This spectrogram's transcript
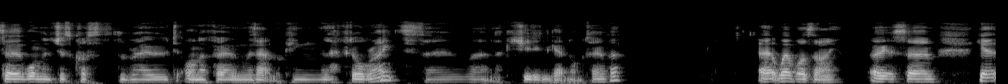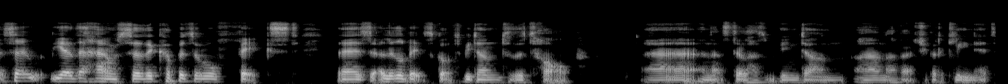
So the woman's just crossed the road on her phone without looking left or right. So uh, lucky she didn't get knocked over. Uh, where was I? Oh yes, um, yeah. So yeah, the house. So the cupboards are all fixed. There's a little bit's got to be done to the top, uh, and that still hasn't been done. And I've actually got to clean it.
